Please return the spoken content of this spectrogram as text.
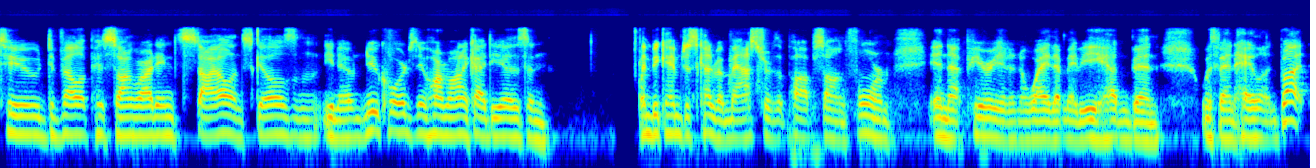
to develop his songwriting style and skills, and you know, new chords, new harmonic ideas, and and became just kind of a master of the pop song form in that period in a way that maybe he hadn't been with Van Halen. But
